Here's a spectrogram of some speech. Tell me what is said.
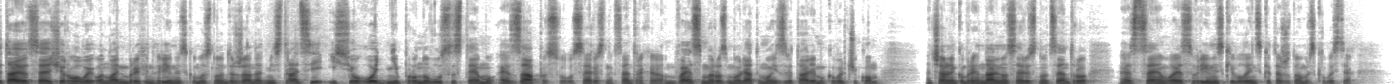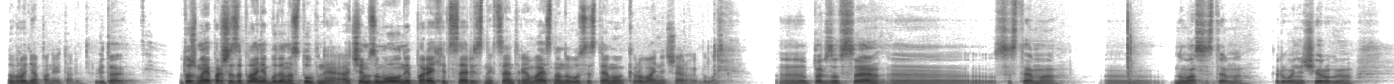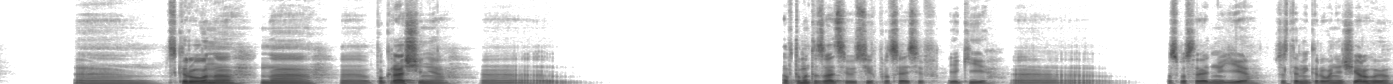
Вітаю, це черговий онлайн-брифінг Рівненської обласної державної адміністрації. І сьогодні про нову систему е-запису у сервісних центрах МВС ми розмовлятимемо із Віталієм Ковальчуком, начальником регіонального сервісного центру ГСЦ МВС в Рівненській, Волинській та Житомирській областях. Доброго дня, пане Віталію. Вітаю. Тож, моє перше запитання буде наступне: а чим зумовлений перехід сервісних центрів МВС на нову систему керування чергою? Будь ласка. Е, Перш за все, е, система, е, нова система керування чергою скерована на е, покращення е, автоматизації усіх процесів, які е, безпосередньо є в системі керування чергою.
